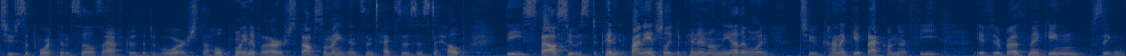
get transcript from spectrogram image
to support themselves after the divorce. The whole point of our spousal maintenance in Texas is to help the spouse who is dependent, financially dependent on the other one to kind of get back on their feet. If they're both making, sig-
